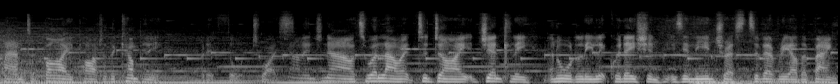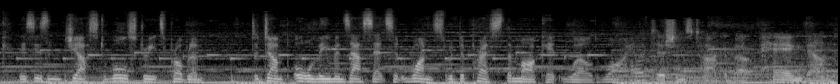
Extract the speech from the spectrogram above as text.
planned to buy part of the company, but it thought twice. Challenge now to allow it to die gently. An orderly liquidation is in the interests of every other bank. This isn't just Wall Street's problem. To dump all Lehman's assets at once would depress the market worldwide. Politicians talk about paying down the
